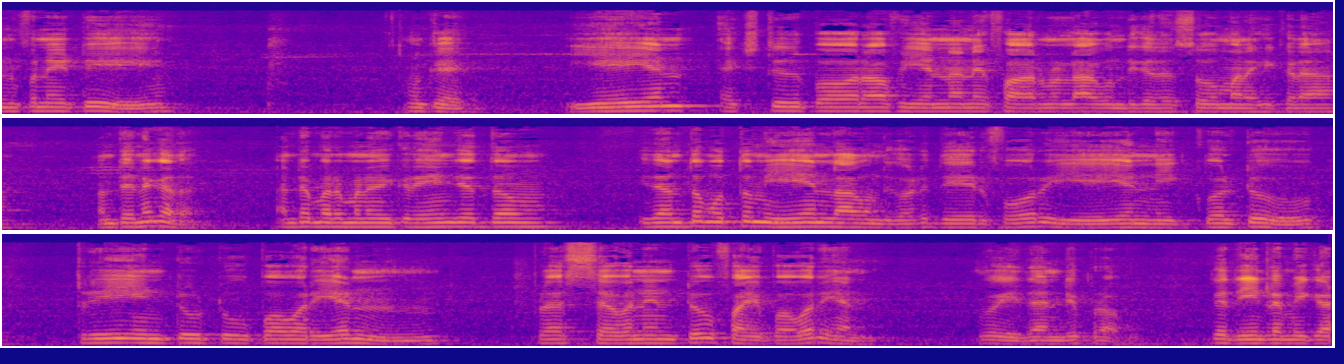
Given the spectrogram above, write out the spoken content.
infinity. Okay a n x to power of n అనే ఫార్ములా ఉంది కదా సో మనకి ఇక్కడ అంతేనా కదా? అంటే మరి మనం ఇక్కడ ఏం చేద్దాం? ఇదంతా మొత్తం ఏఎన్ లాగా ఉంది కాబట్టి therefore a n equal to three into two power n plus seven into five power n. ఇదండి ప్రాబ్లం ఇంకా దీంట్లో మీకు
